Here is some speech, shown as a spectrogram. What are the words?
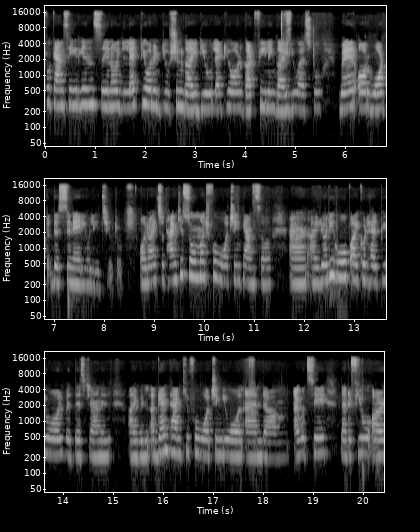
for cancerians you know let your intuition guide you. Let your gut feeling guide you as to where or what this scenario leads you to. All right. So thank you so much for watching cancer. And i really hope i could help you all with this channel I will again thank you for watching you all and um, I would say that if you are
